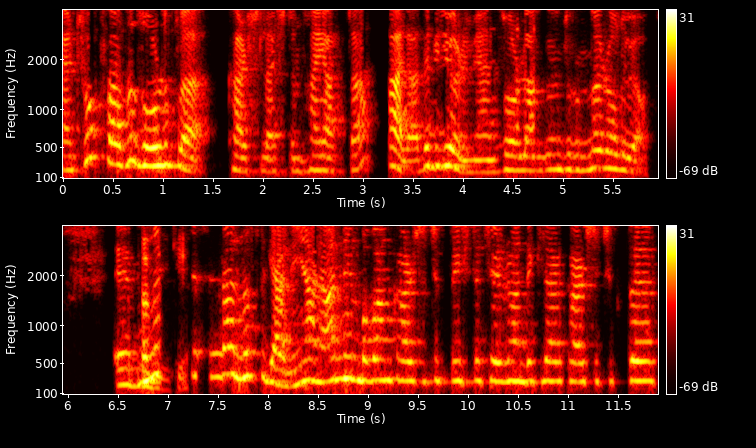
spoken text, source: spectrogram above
Yani çok fazla zorlukla karşılaştın hayatta. Hala da biliyorum yani zorlandığın durumlar oluyor. E, ki. üstesinden nasıl geldin? Yani annen baban karşı çıktı, işte çevrendekiler karşı çıktı.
